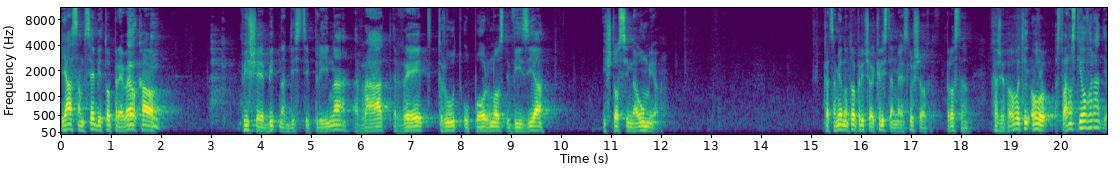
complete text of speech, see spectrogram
Ja sam sebi to preveo kao Piše je bitna disciplina, rad, red, trud, upornost, vizija i što si naumio. Kad sam jednom to pričao Kristijan me je slušao, prosto kaže, pa ovo ti, ovo, stvarno si ti ovo radio?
